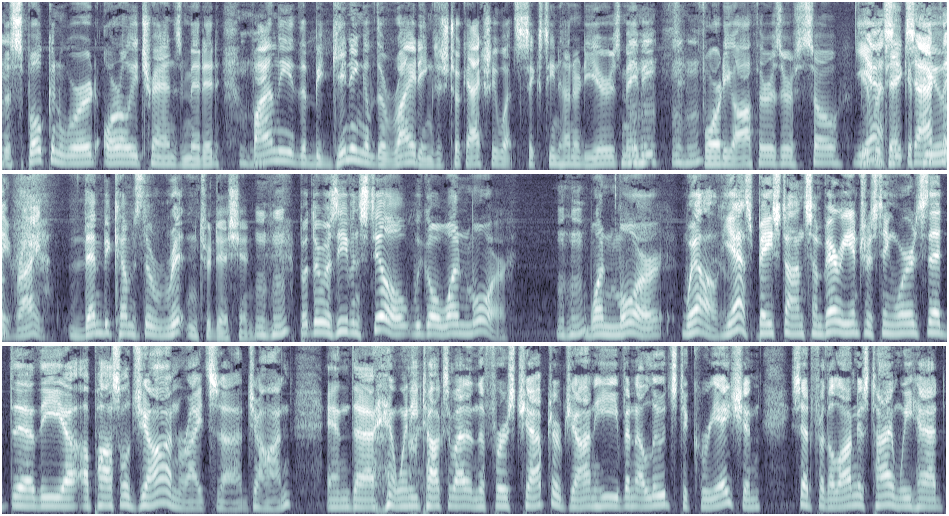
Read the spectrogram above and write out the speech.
the spoken word orally transmitted. Finally, the beginning of the writings, which took actually what 1600 years, maybe 40 authors or so. Mm-hmm, Yes, take exactly, a few. right. Then becomes the written tradition. Mm-hmm. But there was even still, we go one more. One more. Well, yes, based on some very interesting words that uh, the uh, Apostle John writes, uh, John. And uh, when he talks about it in the first chapter of John, he even alludes to creation. He said, For the longest time we had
